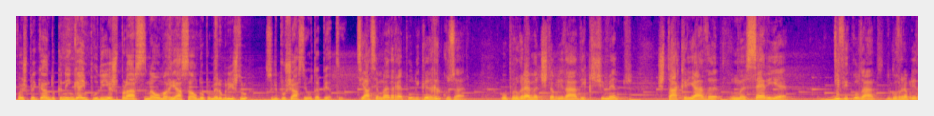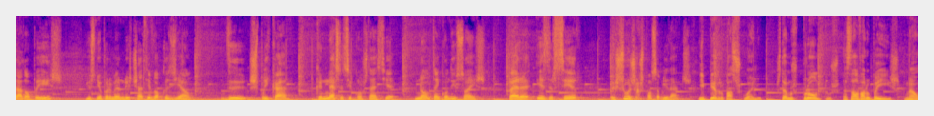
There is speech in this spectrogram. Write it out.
foi explicando que ninguém podia esperar senão uma reação do Primeiro-Ministro se lhe puxassem o tapete. Se a Assembleia da República recusar o Programa de Estabilidade e Crescimento, está criada uma séria dificuldade de governabilidade ao país e o Sr. Primeiro-Ministro já teve a ocasião de explicar que nesta circunstância não tem condições para exercer as suas responsabilidades. E Pedro Passos Coelho, estamos prontos a salvar o país, não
